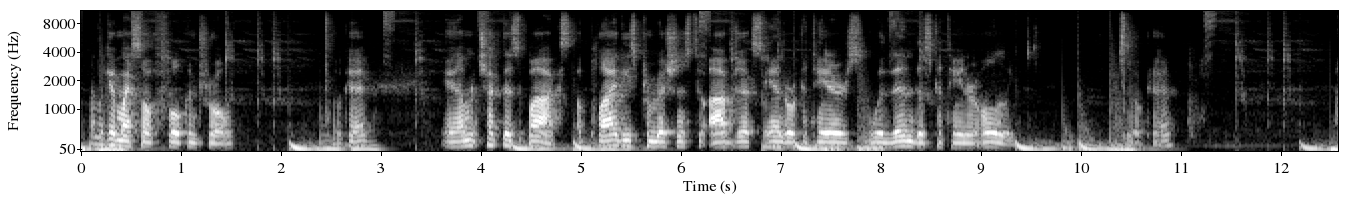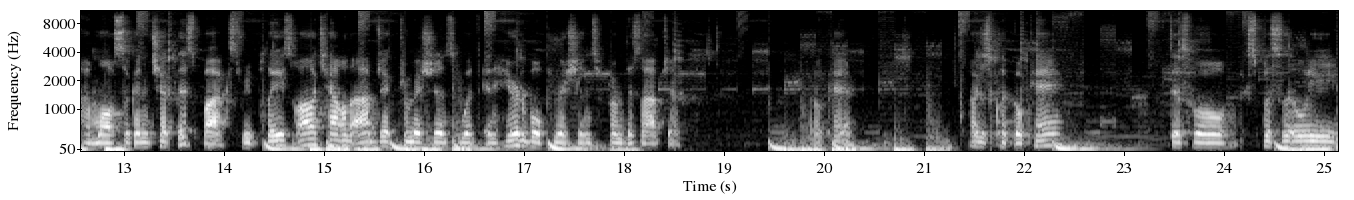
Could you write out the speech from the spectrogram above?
I'm gonna give myself full control. Okay and I'm going to check this box. Apply these permissions to objects and or containers within this container only. Okay. I'm also going to check this box. Replace all child object permissions with inheritable permissions from this object. Okay. I'll just click OK. This will explicitly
